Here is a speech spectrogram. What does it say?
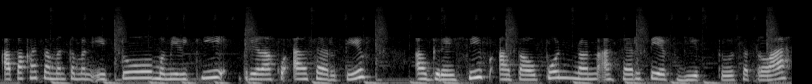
Apakah teman-teman itu memiliki perilaku asertif, agresif ataupun non asertif gitu setelah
